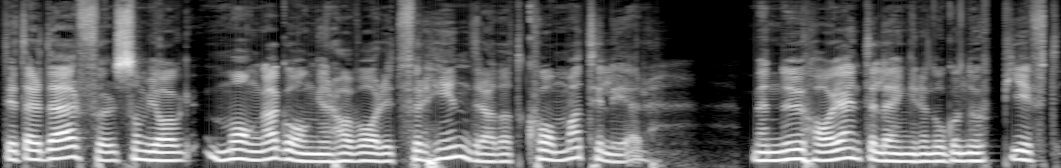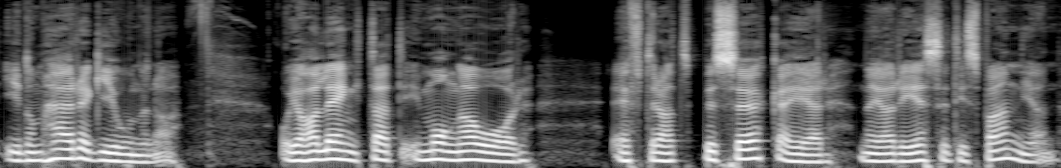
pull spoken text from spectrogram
Det är därför som jag många gånger har varit förhindrad att komma till er. Men nu har jag inte längre någon uppgift i de här regionerna och jag har längtat i många år efter att besöka er när jag reser till Spanien.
